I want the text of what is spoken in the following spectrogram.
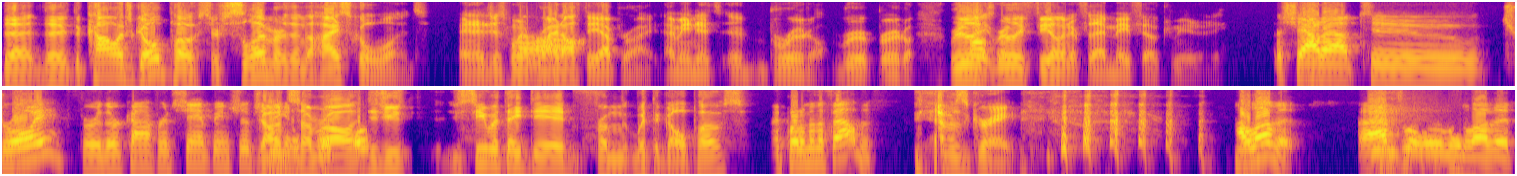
The the the college goalposts are slimmer than the high school ones, and it just went right off the upright. I mean, it's uh, brutal, bru- brutal. Really, Awesome. really feeling it for that Mayfield community. A shout out to troy for their conference championship Jon Sumrall, did you you see what they did from with the goalposts? they put them in the fountain That was great. I love it. I absolutely love it.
